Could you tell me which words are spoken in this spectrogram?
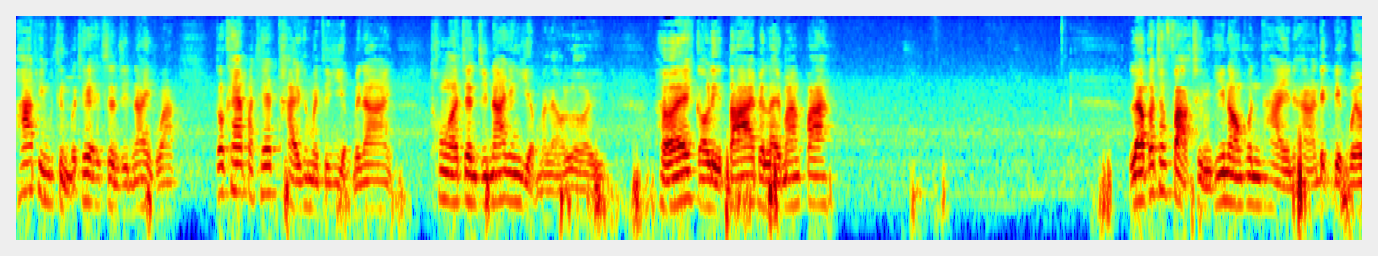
พาดพิงไปถึงประเทศอาร์เจนตินาอีกว่า ก็แค่ประเทศไทยทำไมจะเหยียบไม่ได้ธงอาร์เจนตินายังเหยียบมาแล้วเลย เฮ้ยเกาหลีใต้เป็นไรมากปะ แล้วก็จะฝากถึงพี่น้องคนไทยนะฮะเด็กๆวัย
